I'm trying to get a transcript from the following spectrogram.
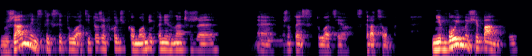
w żadnym z tych sytuacji to, że wchodzi komornik, to nie znaczy, że, że to jest sytuacja stracona. Nie bójmy się banku,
